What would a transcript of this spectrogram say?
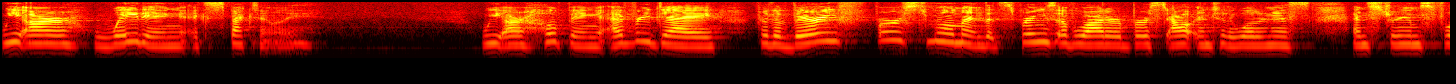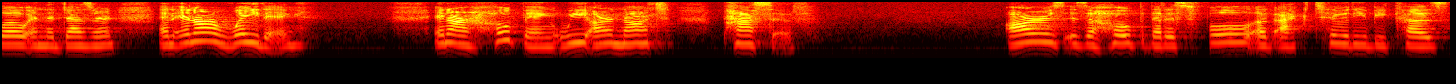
We are waiting expectantly. We are hoping every day for the very first moment that springs of water burst out into the wilderness and streams flow in the desert. And in our waiting, in our hoping, we are not passive. Ours is a hope that is full of activity because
